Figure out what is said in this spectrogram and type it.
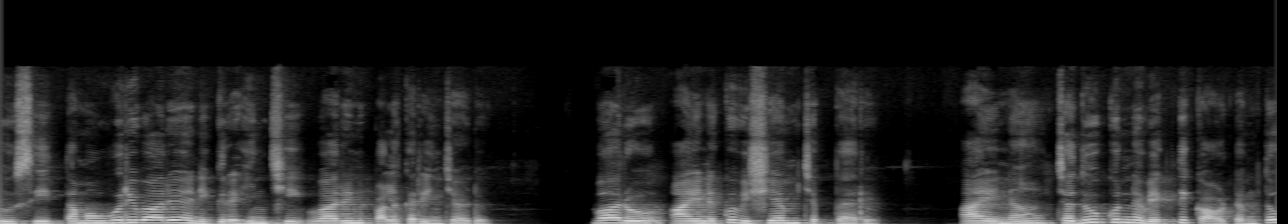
చూసి తమ ఊరివారే అని గ్రహించి వారిని పలకరించాడు. వారు ఆయనకు విషయం చెప్పారు. ఆయన చదువుకున్న వ్యక్తి కావటంతో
